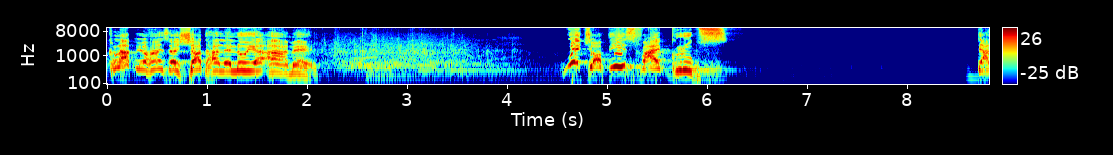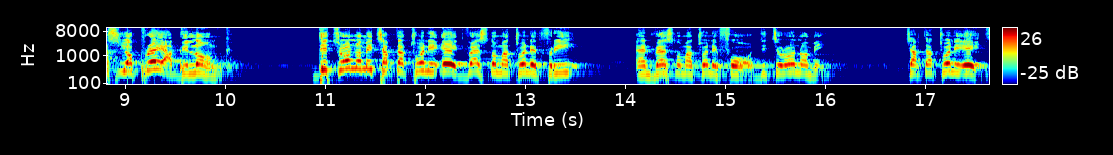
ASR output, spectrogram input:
Clap your hands and shout hallelujah, amen. Which of these five groups does your prayer belong? Deuteronomy chapter 28, verse number 23 and verse number 24. Deuteronomy chapter 28.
